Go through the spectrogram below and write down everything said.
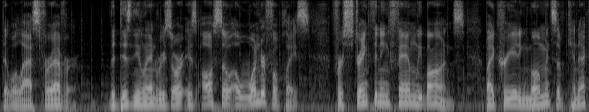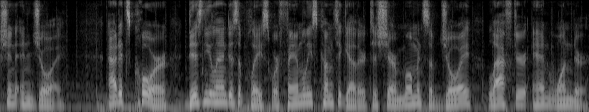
that will last forever. The Disneyland Resort is also a wonderful place for strengthening family bonds by creating moments of connection and joy. At its core, Disneyland is a place where families come together to share moments of joy, laughter, and wonder.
